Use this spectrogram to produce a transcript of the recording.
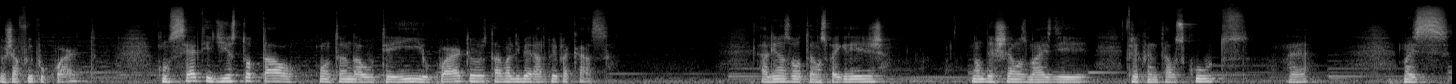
Eu já fui para o quarto com sete dias total, contando a UTI e o quarto, eu estava liberado para ir para casa. Ali nós voltamos para a igreja, não deixamos mais de frequentar os cultos, né? Mas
